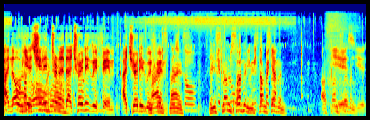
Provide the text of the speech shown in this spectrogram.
I know, he I had shit internet, bro. I traded with him. I traded with Nice, him. nice. Let's. We Let's slum seven, we we slum seven. I slum Yes, seven. yes.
